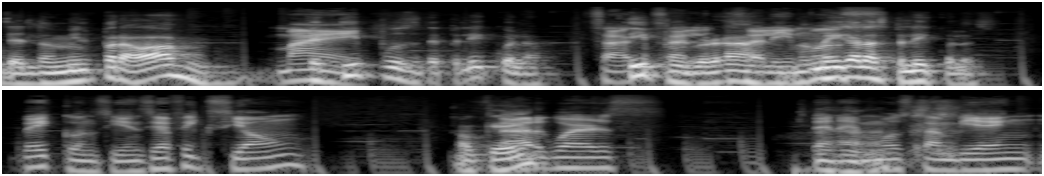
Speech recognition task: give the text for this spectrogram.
del 2000 para abajo? ¿Qué tipos de película? tipos, ¿verdad? no me diga las películas. De con ciencia ficción, Star Wars. Tenemos también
